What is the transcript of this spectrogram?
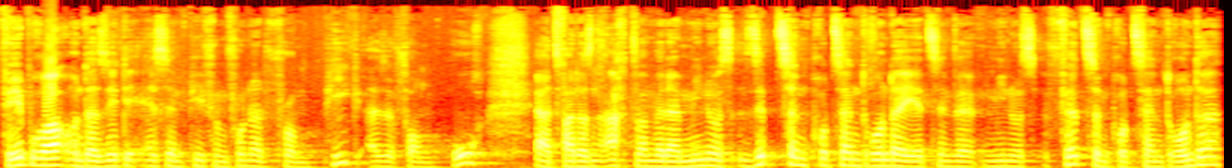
Februar und da seht ihr S&P 500 vom Peak, also vom Hoch. Ja, 2008 waren wir da minus 17 Prozent drunter, jetzt sind wir minus 14 Prozent drunter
